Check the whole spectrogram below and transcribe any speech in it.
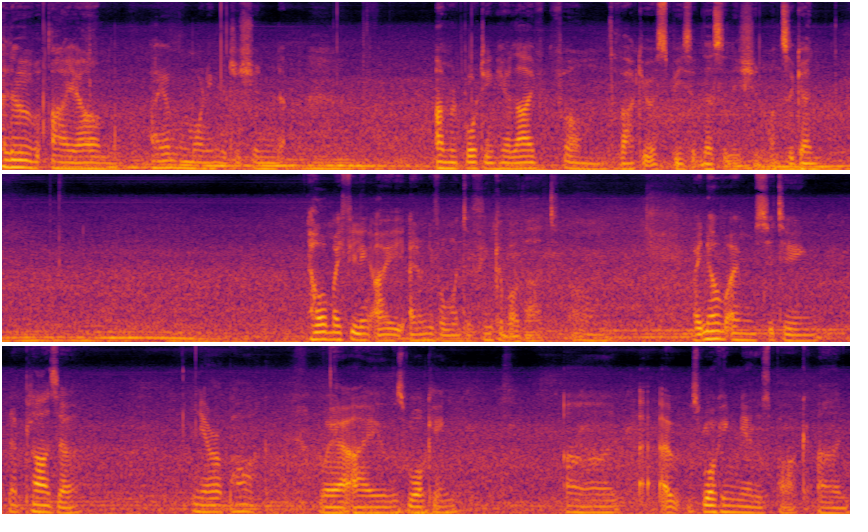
Hello, I um I am the morning magician. I'm reporting here live from the vacuous piece of desolation once again. How am I feeling? I, I don't even want to think about that. Um, right now I'm sitting in a plaza near a park where I was walking. Uh, I was walking near this park and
